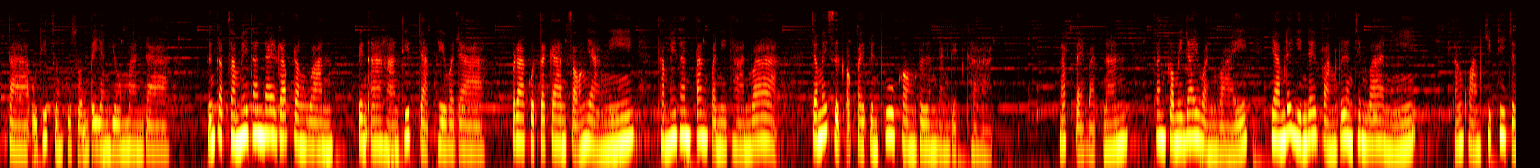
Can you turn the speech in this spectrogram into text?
ตตาอุทิศส่วนกุศลไปยังโยมมารดา ถึงกับทำให้ท่านได้รับรางวัล เป็นอาหารทิพย์จากเทวดา ปรากฏการณ์สองอย่างนี้ทำให้ท่านตั้งปณิธานว่า จะไม่สึกออกไปเป็นผู้ครองเรือนอย่างเด็ดขาด นับแต่บัดนั้น ท่านก็ไม่ได้หวั่นไหวยามได้ยินได้ฟังเรื่องเช่นว่านี้ ทั้งความคิดที่จะ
